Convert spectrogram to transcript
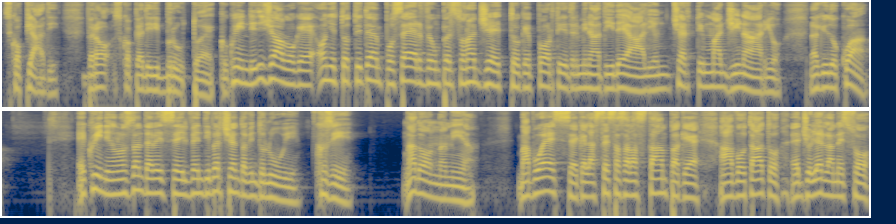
scoppiati, però scoppiati di brutto, ecco. Quindi diciamo che ogni tot di tempo serve un personaggetto che porti determinati ideali, un certo immaginario. La chiudo qua. E quindi, nonostante avesse il 20%, ha vinto lui. Così. Madonna mia. Ma può essere che la stessa sala stampa che ha votato e Jolier l'ha messo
